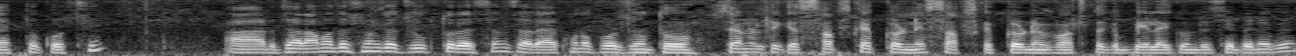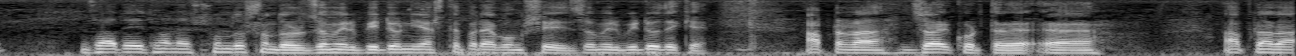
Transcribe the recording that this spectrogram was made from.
ব্যক্ত করছি। আর যারা আমাদের সঙ্গে যুক্ত রয়েছেন, যারা এখনও পর্যন্ত চ্যানেলটিকে সাবস্ক্রাইব করেনি সাবস্ক্রাইব করে নেবে থেকে বেল আইকনটি চেপে নেবে যাতে এই ধরনের সুন্দর সুন্দর জমির ভিডিও নিয়ে আসতে পারে এবং সেই জমির ভিডিও দেখে আপনারা জয় করতে আপনারা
